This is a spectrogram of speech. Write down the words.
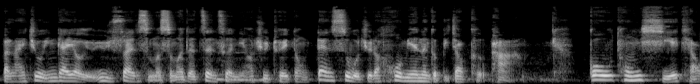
本来就应该要有预算什么什么的政策，你要去推动。但是我觉得后面那个比较可怕，沟通协调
